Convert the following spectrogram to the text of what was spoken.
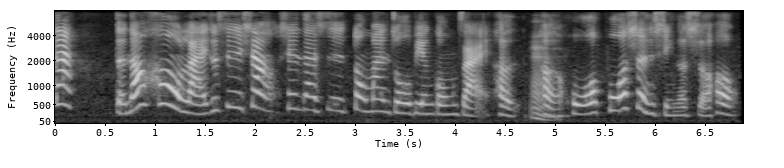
但等到后来，就是像现在是动漫周边公仔很很活泼盛行的时候，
